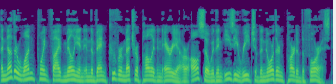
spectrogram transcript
Another 1.5 million in the Vancouver metropolitan area are also within easy reach of the northern part of the forest.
